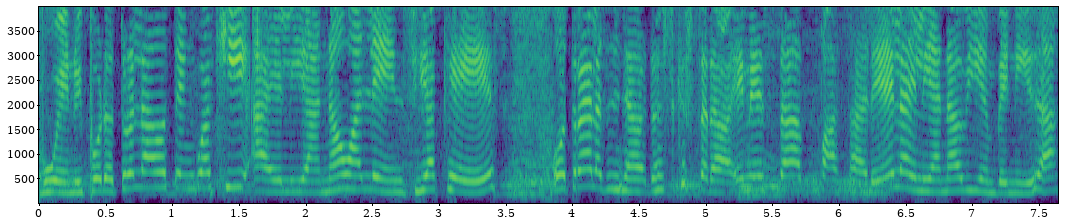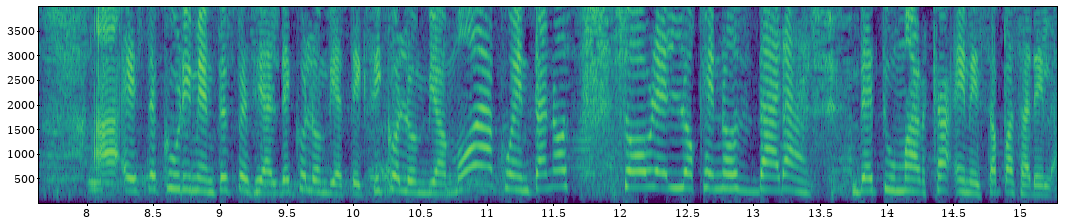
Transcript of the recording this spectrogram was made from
Bueno, y por otro lado tengo aquí a Eliana Valencia, que es otra de las diseñadoras que estará en esta pasarela. Eliana, bienvenida a este cubrimiento especial de Colombia Tex y Colombia Moda. Cuéntanos sobre lo que nos darás de tu marca en esta pasarela.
